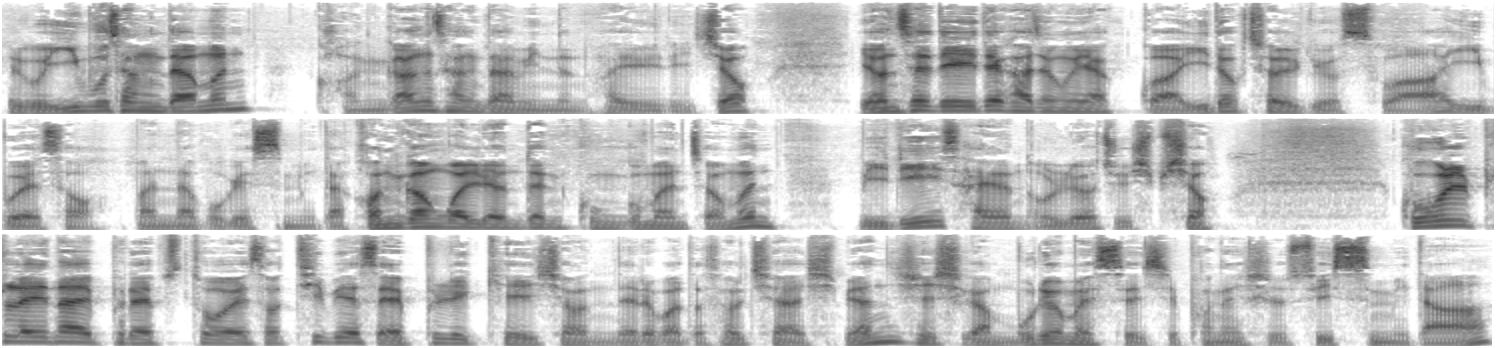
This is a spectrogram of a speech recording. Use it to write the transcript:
그리고 2부 상담은 건강 상담이 있는 화요일이죠. 연세대의대 가정의학과 이덕철 교수와 2부에서 만나보겠습니다. 건강 관련된 궁금한 점은 미리 사연 올려주십시오. 구글 플레이나 애플 앱스토어에서 TBS 애플리케이션 내려받아 설치하시면 실시간 무료 메시지 보내실 수 있습니다.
